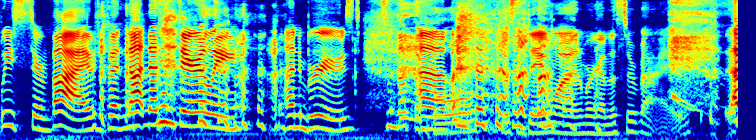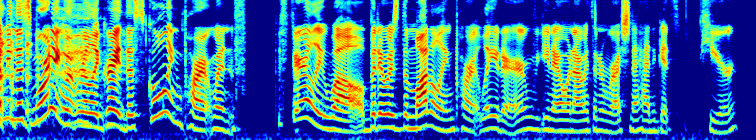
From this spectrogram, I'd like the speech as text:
we survived, but not necessarily unbruised. Isn't that the goal? Um, Just day one, we're gonna survive. I mean, this morning went really great. The schooling part went f- fairly well, but it was the modeling part later. You know, when I was in a rush and I had to get here,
